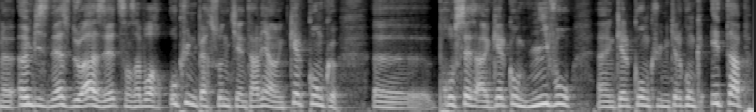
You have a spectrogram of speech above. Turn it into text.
euh, un business de A à Z sans avoir aucune personne qui intervient à un quelconque euh, process, à un quelconque niveau, à quelconque, une quelconque étape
